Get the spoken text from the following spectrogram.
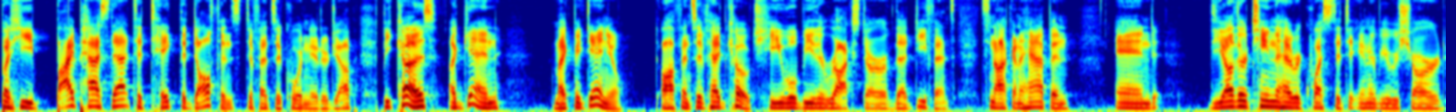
but he bypassed that to take the Dolphins defensive coordinator job because, again, Mike McDaniel, offensive head coach, he will be the rock star of that defense. It's not going to happen. And the other team that had requested to interview Richard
